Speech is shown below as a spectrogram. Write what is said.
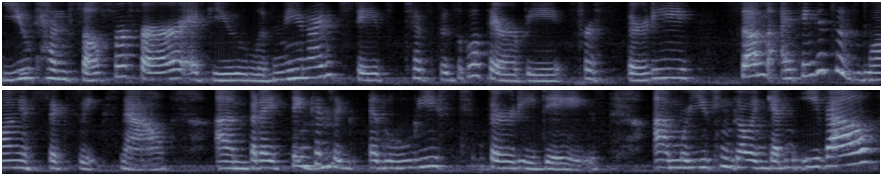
You can self refer if you live in the United States to physical therapy for 30 some i think it's as long as six weeks now um, but i think mm-hmm. it's a, at least 30 days um, where you can go and get an eval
